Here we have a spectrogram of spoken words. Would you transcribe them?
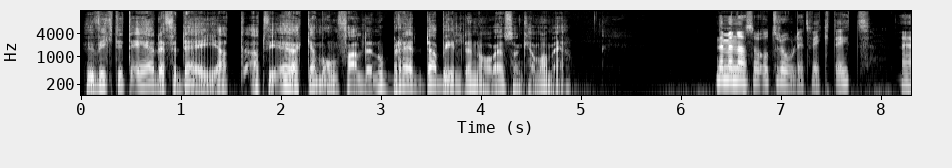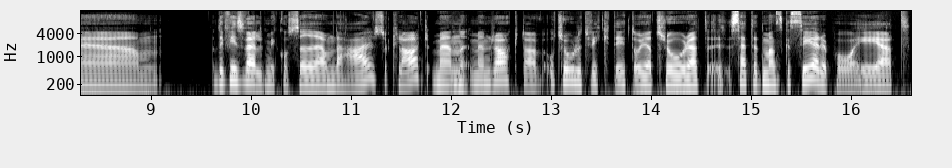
hur viktigt är det för dig att, att vi ökar mångfalden och breddar bilden av vem som kan vara med? Nej men alltså otroligt viktigt. Um, det finns väldigt mycket att säga om det här såklart, men, mm. men rakt av otroligt viktigt och jag tror att sättet man ska se det på är att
